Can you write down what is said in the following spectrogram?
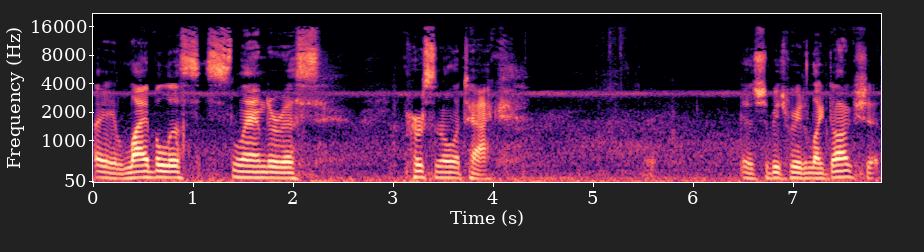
a libelous, slanderous personal attack. It should be treated like dog shit.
